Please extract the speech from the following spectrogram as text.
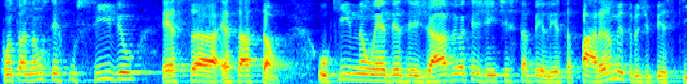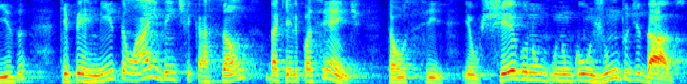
quanto a não ser possível essa, essa ação. O que não é desejável é que a gente estabeleça parâmetros de pesquisa que permitam a identificação daquele paciente. Então, se eu chego num, num conjunto de dados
